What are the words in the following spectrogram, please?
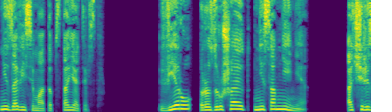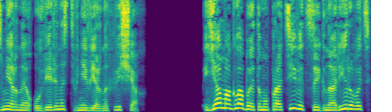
независимо от обстоятельств. Веру разрушают не сомнения, а чрезмерная уверенность в неверных вещах. Я могла бы этому противиться, игнорировать,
